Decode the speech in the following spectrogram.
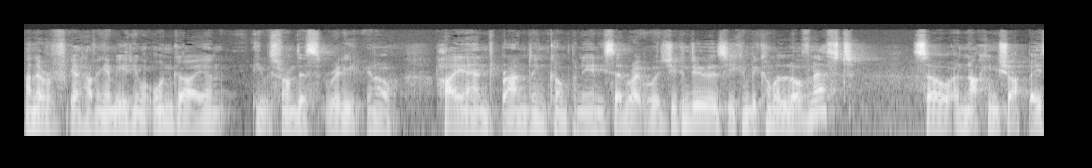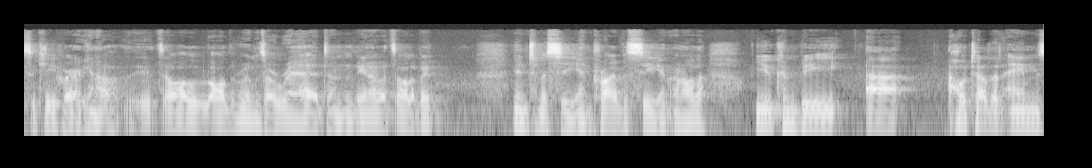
I'll never forget having a meeting with one guy, and he was from this really you know high end branding company, and he said, right, well, what you can do is you can become a love nest. So a knocking shop, basically, where you know it's all all the rooms are red, and you know it's all about intimacy and privacy and, and all that. You can be a hotel that aims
